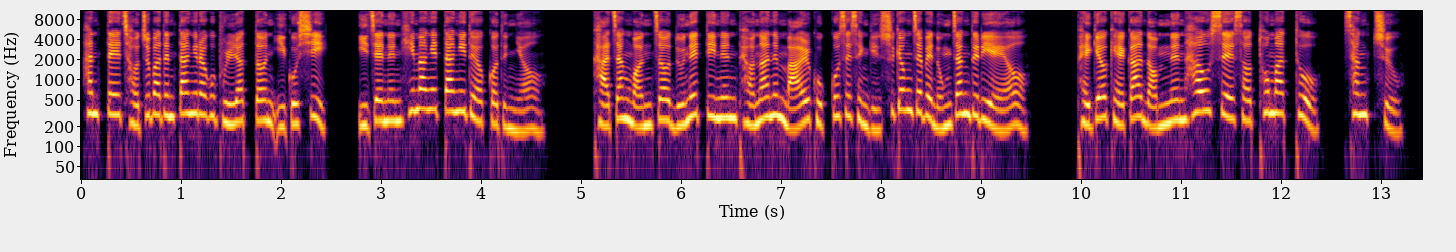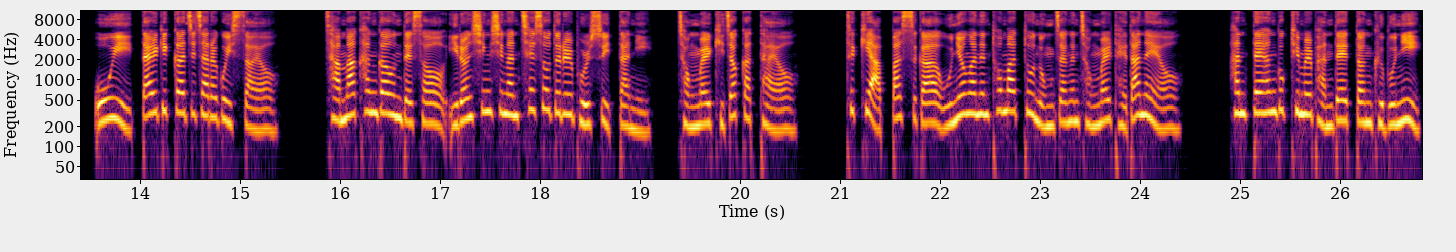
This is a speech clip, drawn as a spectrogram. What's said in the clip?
한때 저주받은 땅이라고 불렸던 이곳이 이제는 희망의 땅이 되었거든요. 가장 먼저 눈에 띄는 변화는 마을 곳곳에 생긴 수경재배 농장들이에요. 100여 개가 넘는 하우스에서 토마토, 상추, 오이, 딸기까지 자라고 있어요. 사막 한가운데서 이런 싱싱한 채소들을 볼 수 있다니 정말 기적 같아요. 특히 아빠스가 운영하는 토마토 농장은 정말 대단해요. 한때 한국팀을 반대했던 그분이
